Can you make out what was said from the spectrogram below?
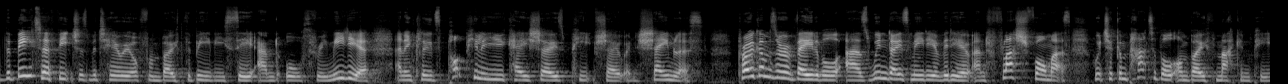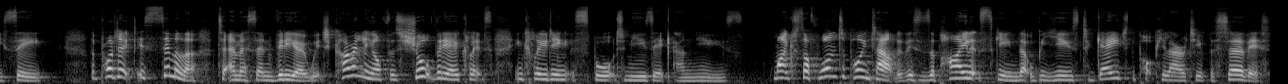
The beta features material from both the BBC and All 3 Media and includes popular UK shows Peep Show and Shameless. Programmes are available as Windows Media Video and Flash formats which are compatible on both Mac and PC. The project is similar to MSN Video which currently offers short video clips including sport, music and news. Microsoft want to point out that this is a pilot scheme that will be used to gauge the popularity of the service,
